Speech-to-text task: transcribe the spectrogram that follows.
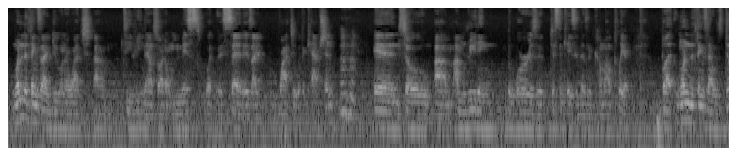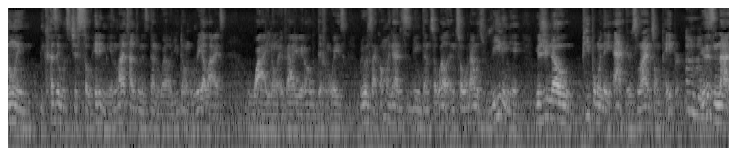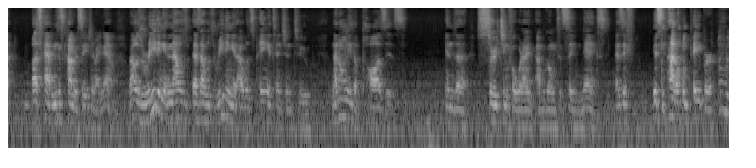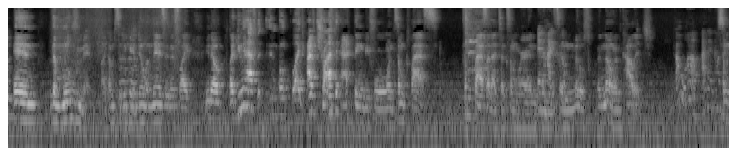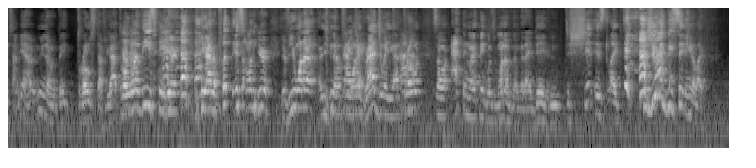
One of the things that I do when I watch um, TV now, so I don't miss what is said, is I watch it with a caption hmm and so um, I'm reading the words just in case it doesn't come out clear. But one of the things that I was doing because it was just so hitting me, and a lot of times when it's done well, you don't realize why you don't evaluate all the different ways. But it was like, oh my God, this is being done so well. And so when I was reading it, because you know, people when they act, there's lines on paper. hmm This is not us having this conversation right now. But I was reading it, and I was as I was reading it, I was paying attention to not only the pauses and the searching for what I, I'm going to say next, as if it's not on paper, hmm and the movement. Like I'm sitting here doing this, and it's like you know, like you have to. Like I've tried acting before when some class, some class that I took somewhere in, In high school? in middle school, no, in college. Oh, wow. I didn't know that. Sometime, yeah, you know, they throw stuff. You got to throw one of these here. you got to put this on your. If you want to, you know, if you want to Graduate. graduate, you got to throw Uh-huh. it. So acting, I think, was one of them that I did, and the shit is like, because you could be sitting here like,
